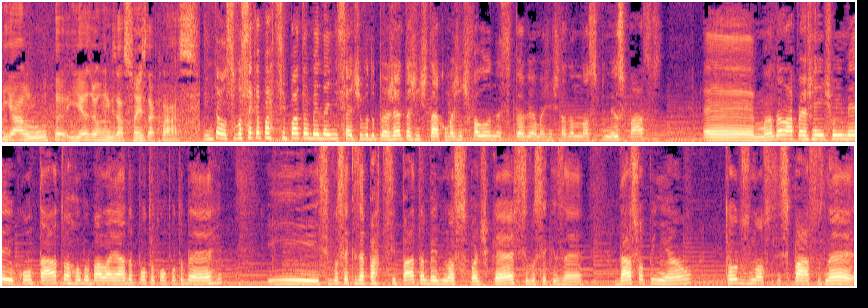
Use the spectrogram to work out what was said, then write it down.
e a luta e as organizações da classe. Então, se você quer participar também da iniciativa do projeto, a gente está, como a gente falou nesse programa, a gente está dando nossos primeiros passos. É, manda lá pra gente um e-mail, contato arroba balaiada.com.br e se você quiser participar também do nossos podcasts, se você quiser dar sua opinião, todos os nossos espaços, né?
